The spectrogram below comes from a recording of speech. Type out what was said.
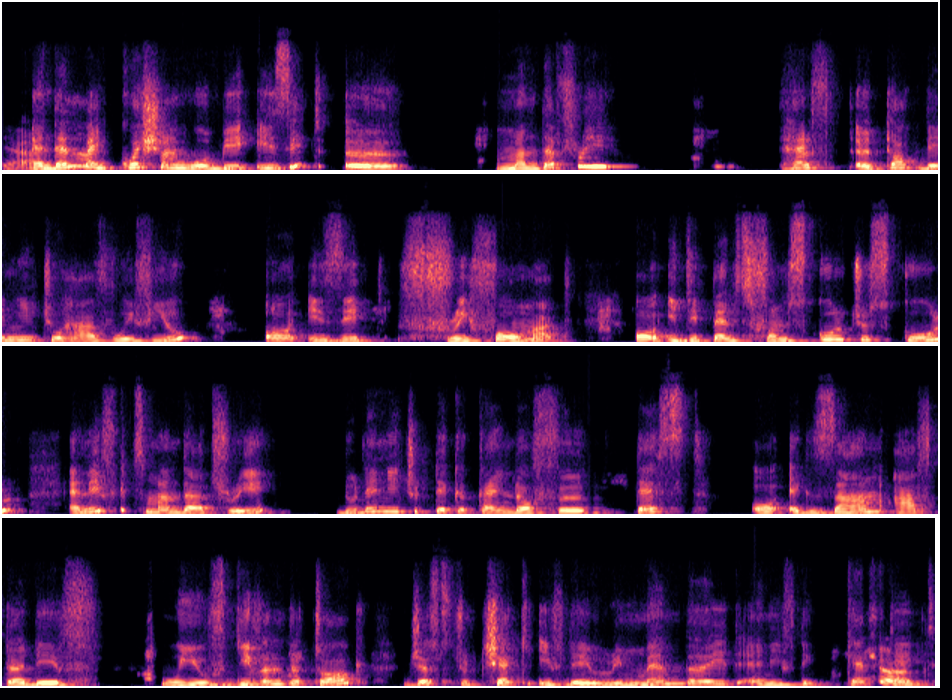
Yeah. And then my question will be: Is it a mandatory health uh, talk they need to have with you, or is it free format? Or it depends from school to school. And if it's mandatory, do they need to take a kind of a test or exam after they've you've given the talk just to check if they remember it and if they kept sure. it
